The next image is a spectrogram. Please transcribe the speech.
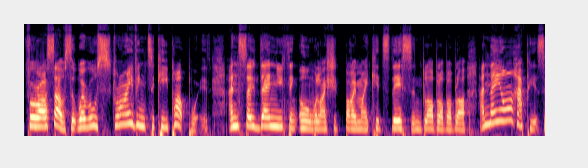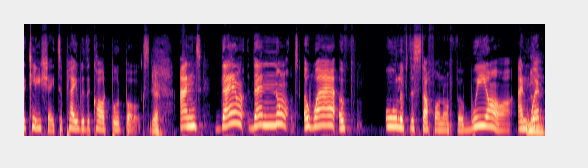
for ourselves that we're all striving to keep up with. And so then you think, oh, well, I should buy my kids this and blah, blah, blah, blah. And they are happy, it's a cliche, to play with a cardboard box. Yeah. And they're they're not aware of all of the stuff on offer. We are, and No. we're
